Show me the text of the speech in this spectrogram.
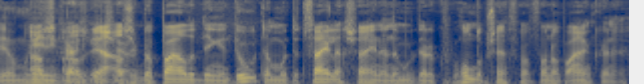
Ja, omgeving Als, als, veilig is, ja, als ik bepaalde dingen doe, dan moet het veilig zijn en dan moet ik daar ook 100% van, van op aankunnen.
